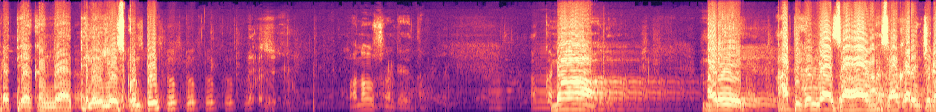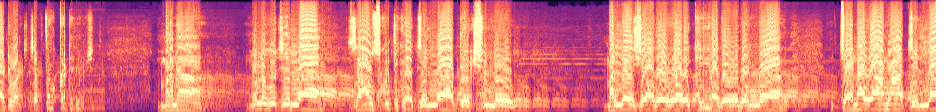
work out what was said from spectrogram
ప్రత్యేకంగా తెలియజేసుకుంటూ మా మరి ఆర్థికంగా సహా సహకరించినటువంటి చెప్తా ఒక్కటి నిమిషం. మన ములుగు జిల్లా సాంస్కృతిక జిల్లా అధ్యక్షులు మల్లేష్ యాదవ్ గారికి అదేవిధంగా జనగామ జిల్లా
